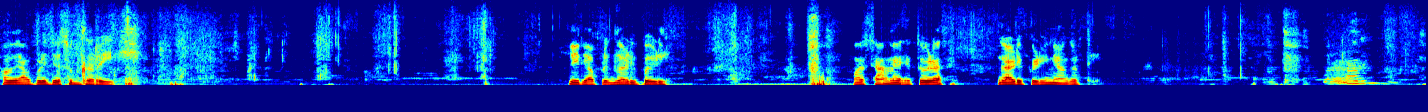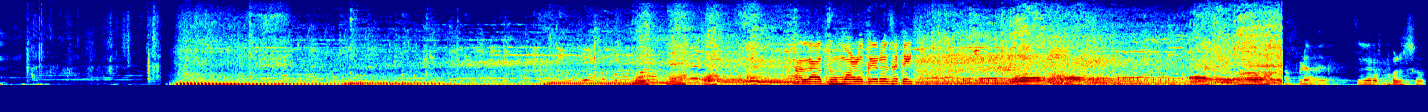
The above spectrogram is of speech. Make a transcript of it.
હવે આપણે જશું ઘરે. એ આપણી ગાડી પડી. મારા સામેથી તોડ્યા છે, ગાડી પડીને આગળથી. આલા ધુમાડો કર્યો છે કંઈક? આપણે હવે ફોલશું.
